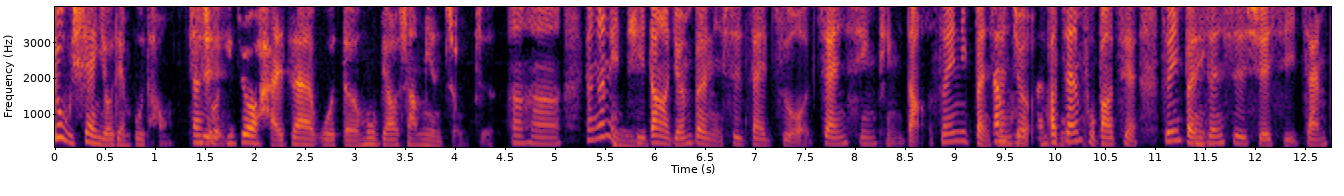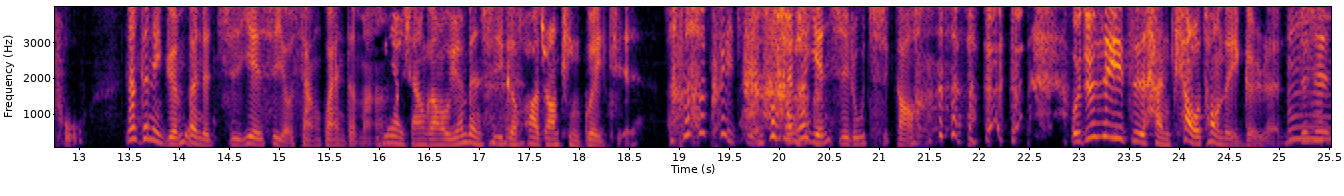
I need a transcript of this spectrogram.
路线有点不同，但是我依旧还在我的目标上面走着。嗯哼，刚刚你提到原本你是在做占星频道，所以你本身就哦占卜，抱歉，所以你本身是学习占卜。那跟你原本的职业是有相关的吗？没有相关。我原本是一个化妆品柜姐，柜姐，难怪颜值如此高。我就是一直很跳痛的一个人，嗯、就是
